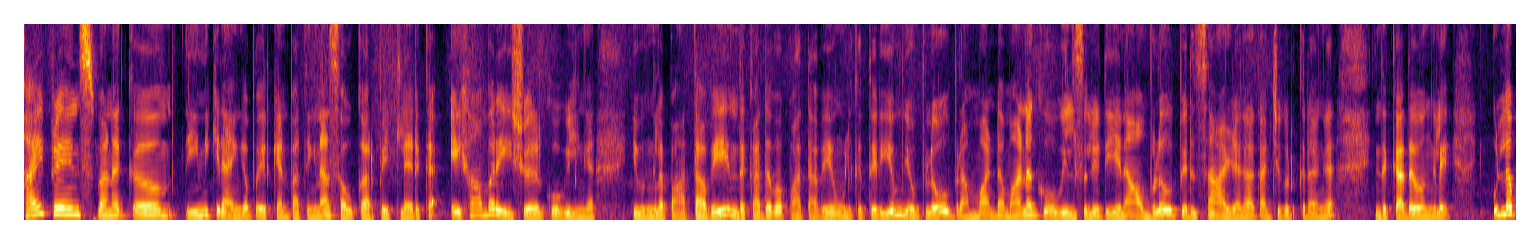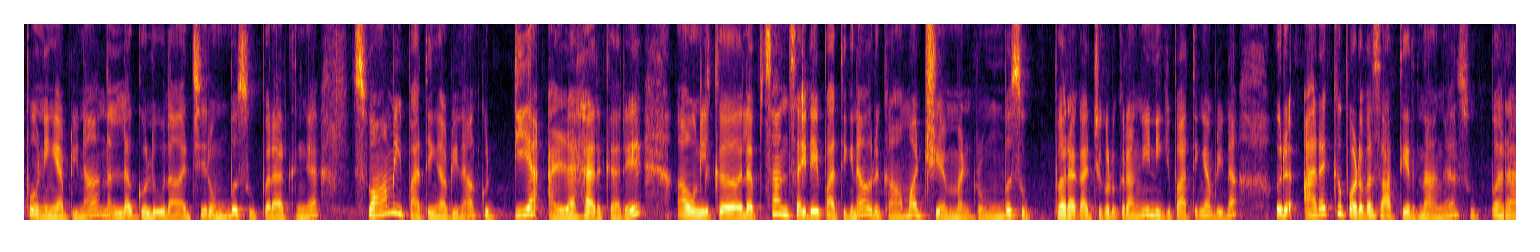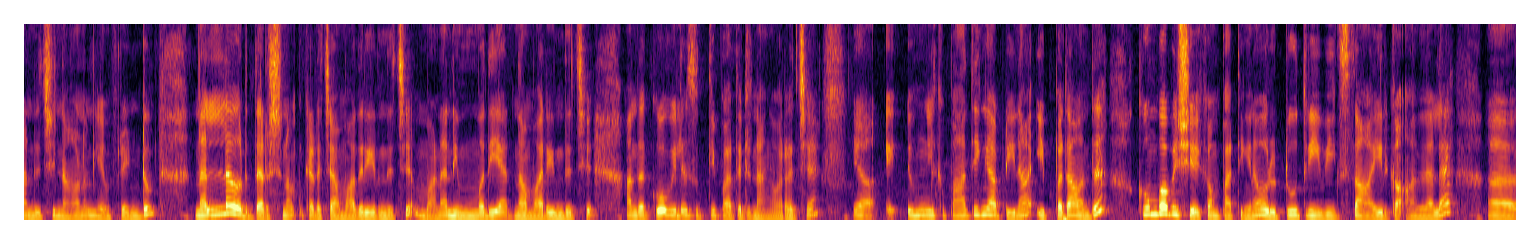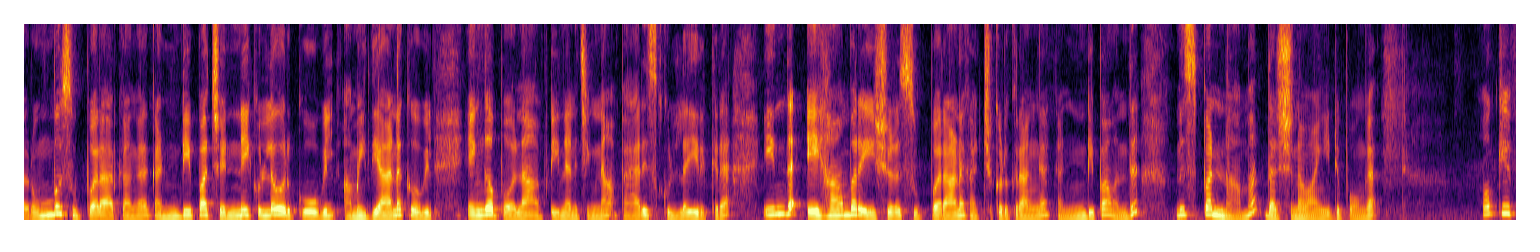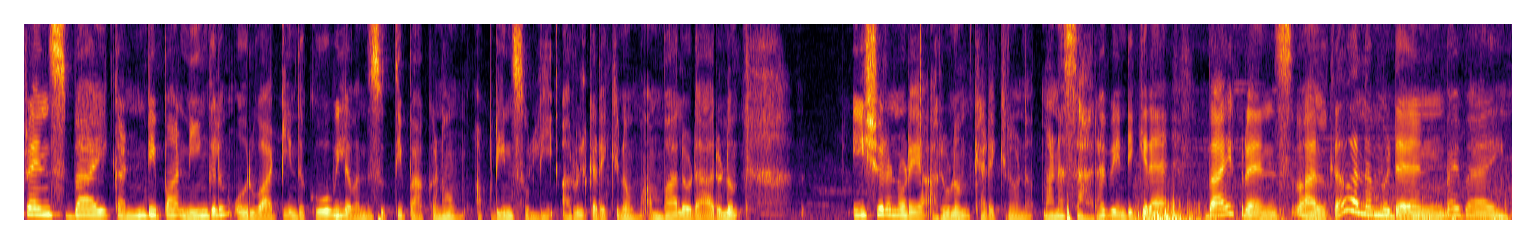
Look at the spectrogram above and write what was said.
Hi friends வணக்கம். இன்றைக்கி நான் எங்கே போயிருக்கேன்னு பார்த்தீங்கன்னா சவுகார்பேட்டில் இருக்க ஏகாம்பர ஈஸ்வரர் கோவிலுங்க. இவங்கள பார்த்தாவே இந்த கதவை பார்த்தாவே உங்களுக்கு தெரியும். எவ்வளோ பிரம்மாண்டமான கோவில் சொல்லிட்டு ஏன்னா அவ்வளோ பெருசாக அழகாக காட்சி கொடுக்குறாங்க இந்த கதவுங்களே. உள்ளே போனீங்க அப்படின்னா நல்லா கொலுவெலாம் வச்சு ரொம்ப சூப்பராக இருக்குங்க. சுவாமி பார்த்தீங்க அப்படின்னா குட்டியாக அழகாக இருக்கார். அவங்களுக்கு லெஃப்ட் ஹேண்ட் சைடே பார்த்தீங்கன்னா ஒரு காமாட்சி அம்மன் ரொம்ப சூப்பராக காட்சி கொடுக்குறாங்க. இன்றைக்கி பார்த்தீங்க அப்படின்னா ஒரு அரக்கு புடவை சாத்தியிருந்தாங்க. சூப்பராக இருந்துச்சு. நானும் என் ஃப்ரெண்டும் நல்ல ஒரு தரிசனம் கிடைச்ச மாதிரி இருந்துச்சு. மன நிம்மதியாக இருந்த மாதிரி இருந்துச்சு. அந்த கோவிலை சுற்றி பார்த்துட்டு நாங்கள் வரச்சேன் இவங்களுக்கு பார்த்தீங்க அப்படின்னா இப்போ தான் வந்து கும்பாபிஷேகம் பார்த்தீங்கன்னா ஒரு டூ த்ரீ வீக்ஸ் தான் ஆயிருக்கான். அதனால் ரொம்ப சூப்பராக இருக்காங்க. கண்டிப்பாக சென்னைக்குள்ளே ஒரு கோவில் அமைதியான கோவில். எங்கே போகலாம் அப்படின்னு நினச்சிங்கன்னா பாரிஸ்க்குள்ளே இருக்கிற இந்த ஏகாம்பர ஈஸ்வரர் சூப்பரான காட்சி கொடுக்குறாங்க. கண்டிப்பாக வந்து மிஸ் பண்ணாமல் தரிசனம் வாங்கிட்டு போங்க. ஓகே ஃப்ரெண்ட்ஸ் பாய் கண்டிப்பாக நீங்களும் ஒரு வாட்டி இந்த கோவிலை வந்து சுற்றி பார்க்கணும் அப்படின்னு சொல்லி அருள் கிடைக்கணும். அம்பாலோட அருளும். ஈஸ்வரனுடைய அருளும் கிடைக்கணும்னு மனசார வேண்டிக்கிறேன். பாய் ஃப்ரெண்ட்ஸ் வாழ்க வளமுடன். Bye bye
